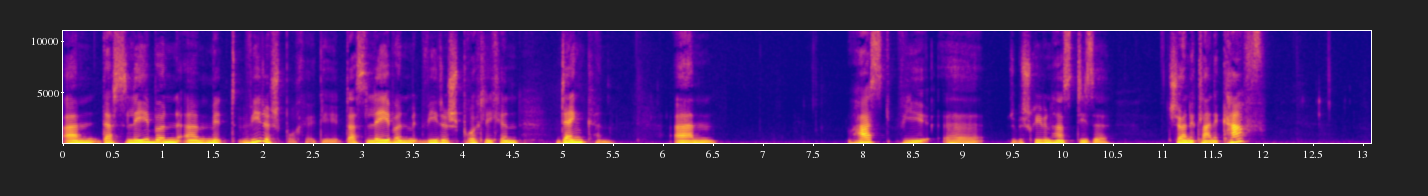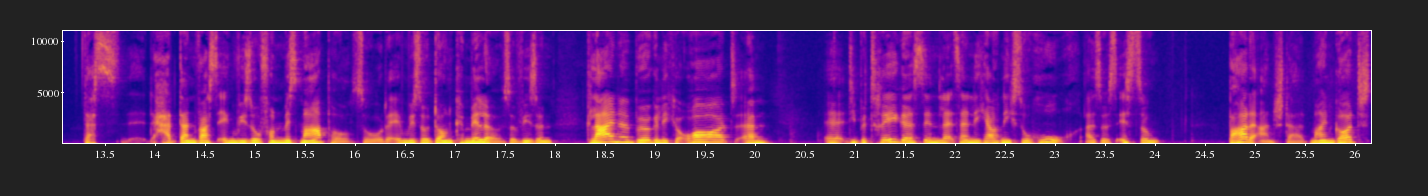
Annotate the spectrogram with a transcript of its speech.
ähm, das Leben äh, mit Widersprüche geht, das Leben mit widersprüchlichen Denken. Ähm, du hast, wie äh, du beschrieben hast, diese schöne kleine Kaff. Das hat dann was irgendwie so von Miss Marple so oder irgendwie so Don Camillo, so wie so ein kleiner bürgerlicher Ort. Ähm, äh, die Beträge sind letztendlich auch nicht so hoch. Also es ist so ein Badeanstalt, mein Gott.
